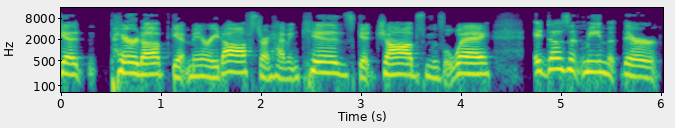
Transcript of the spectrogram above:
get paired up, get married off, start having kids, get jobs, move away. It doesn't mean that they're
